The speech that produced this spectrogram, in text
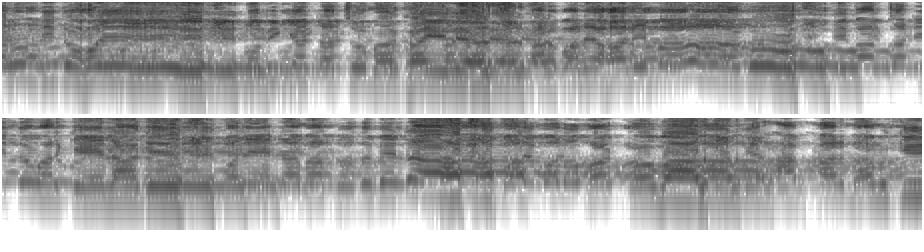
আনন্দিত হয়ে নবীকে একটা চুমা খাইলেন। আর বলে, হালিমা গো, এই বাচ্চাটি তোমার কে লাগে? বলে, এটা আমার দুধ বেটা। বলে বড় ভাগ্যবান। আব্বার নাম কি?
